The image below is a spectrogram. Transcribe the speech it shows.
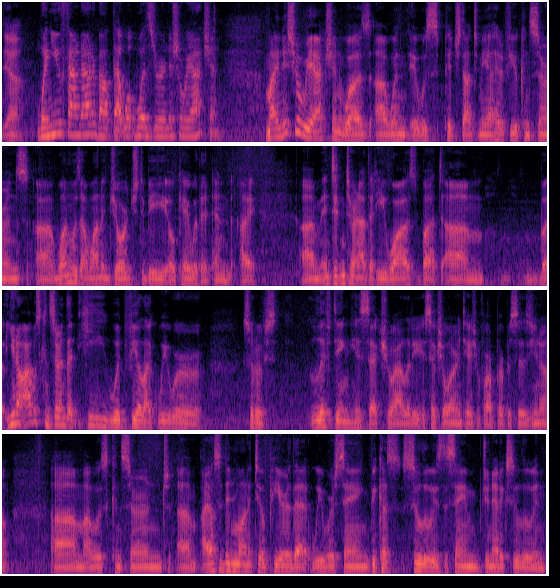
yeah. When you found out about that, what was your initial reaction? My initial reaction was uh, when it was pitched out to me. I had a few concerns. Uh, one was I wanted George to be okay with it, and I. Um, it didn't turn out that he was, but um, but you know I was concerned that he would feel like we were sort of s- lifting his sexuality, his sexual orientation for our purposes. You know, um, I was concerned. Um, I also didn't want it to appear that we were saying because Sulu is the same genetic Sulu in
